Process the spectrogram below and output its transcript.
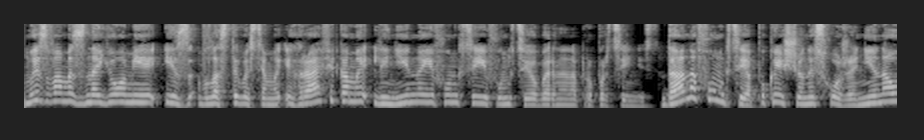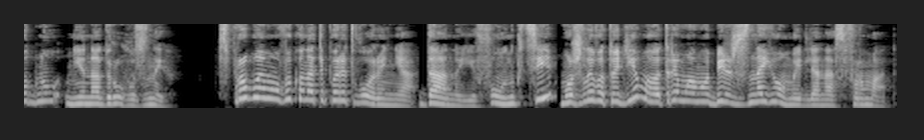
Ми з вами знайомі із властивостями і графіками лінійної функції і функції обернена пропорційність. Дана функція поки що не схожа ні на одну, ні на другу з них. Спробуємо виконати перетворення даної функції, можливо, тоді ми отримаємо більш знайомий для нас формат.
